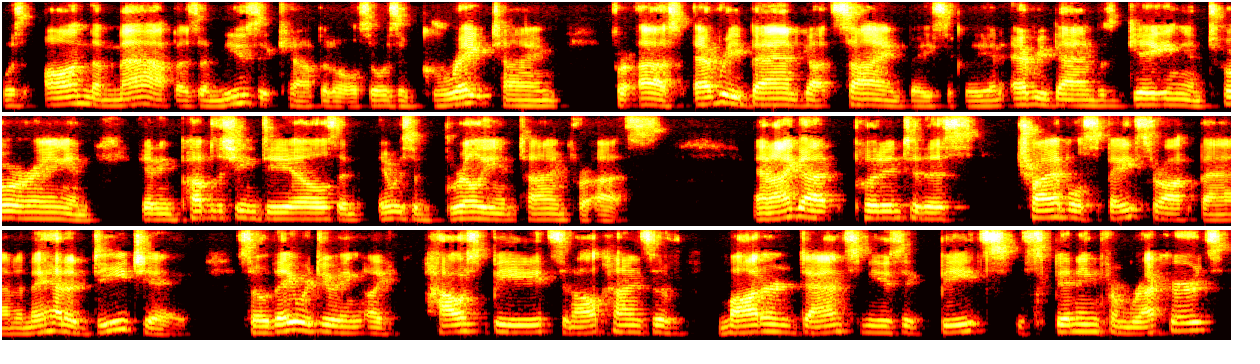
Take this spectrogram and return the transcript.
was on the map as a music capital. So it was a great time for us. Every band got signed basically, and every band was gigging and touring and getting publishing deals. And it was a brilliant time for us. And I got put into this tribal space rock band, and they had a DJ. So they were doing like house beats and all kinds of modern dance music beats spinning from records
